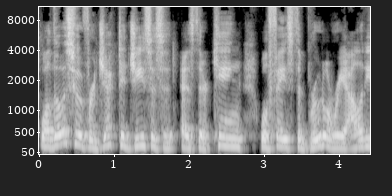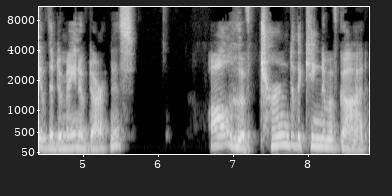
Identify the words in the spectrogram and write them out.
while those who have rejected Jesus as their king will face the brutal reality of the domain of darkness, all who have turned to the kingdom of God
